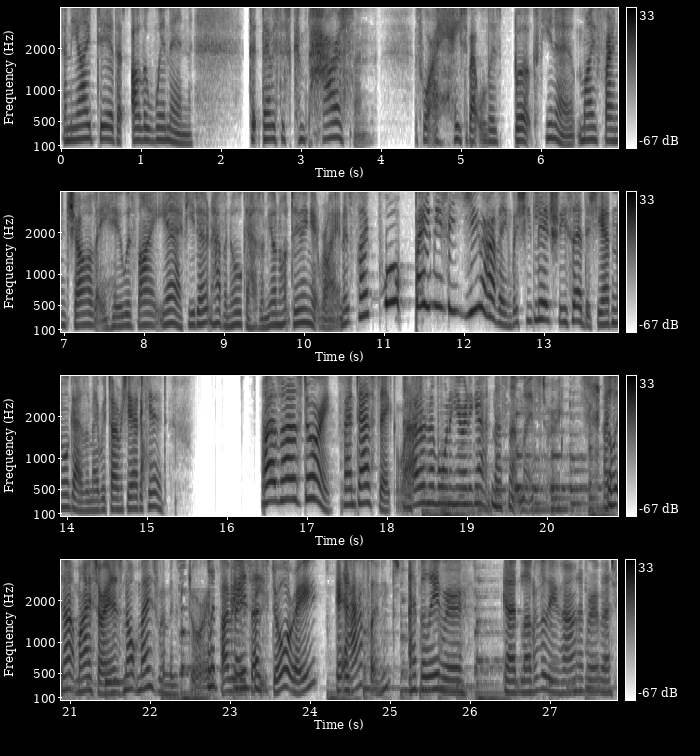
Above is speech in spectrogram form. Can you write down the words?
And the idea that other women, that there was this comparison. That's what I hate about all those books. You know, my friend Charlie, who was like, Yeah, if you don't have an orgasm, you're not doing it right. And it's like, What babies are you having? But she literally said that she had an orgasm every time she had a kid. That's her story. Fantastic. Well, I don't ever want to hear it again. That's not my story. That's not my story, and it's not most women's story. What's I mean, crazy- it's a story. It happened. I believe her. God love, I believe her. I love her, but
